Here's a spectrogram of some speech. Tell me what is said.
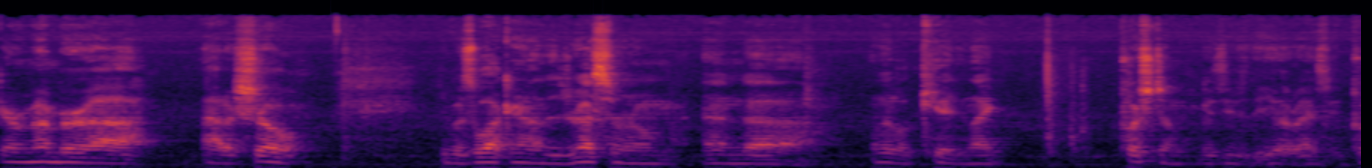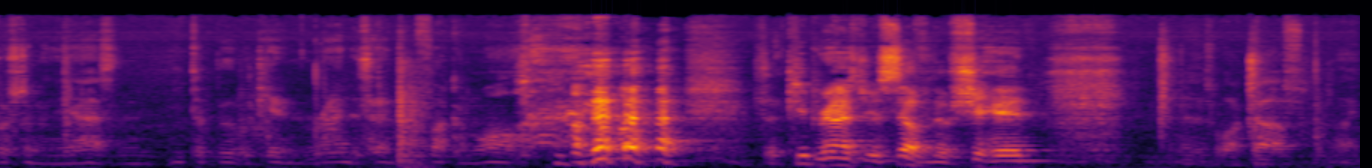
can remember uh, at a show, he was walking around the dressing room, and uh, a little kid like pushed him because he was the heel, right? So he pushed him in the ass, and he took the little kid and rammed his head into the fucking wall. so "Keep your hands to yourself, you little shithead." And just walked off. I'm like,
